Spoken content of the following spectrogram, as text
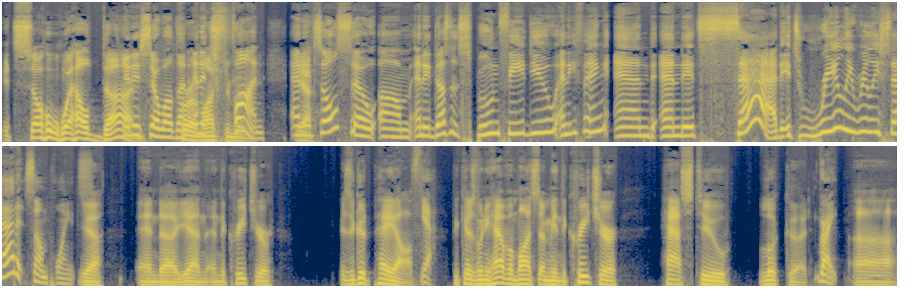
it's so well done. It is so well done, and it's fun, movie. and Yeah. it's also um, and it doesn't spoon feed you anything, and and it's sad. It's really really sad at some points. Yeah, and uh, yeah, and, and the creature is a good payoff. Yeah. because when you have a monster, I mean, the creature has to look good, Right. uh,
